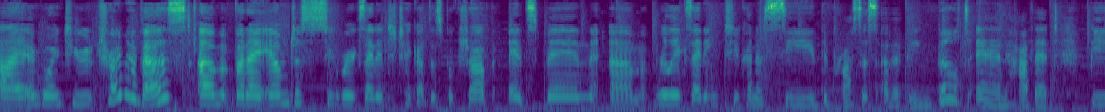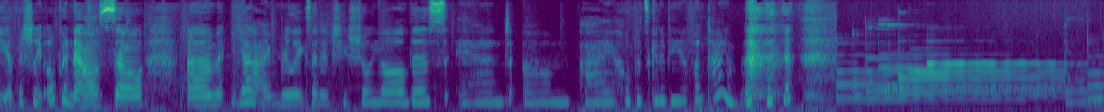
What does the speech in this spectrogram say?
I am going to try my best, um, but I am just super excited to check out this bookshop. It's been um, really exciting to kind of see the process of it being built and have it be officially open now. So um, yeah, I'm really excited to show you all this and um, I hope it's gonna be a fun time.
